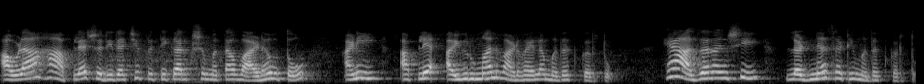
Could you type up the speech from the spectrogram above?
आवळा हा आपल्या शरीराची प्रतिकार क्षमता वाढवतो आणि आपले आयुर्मान वाढवायला मदत करतो. ह्या आजारांशी लढण्यासाठी मदत करतो.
